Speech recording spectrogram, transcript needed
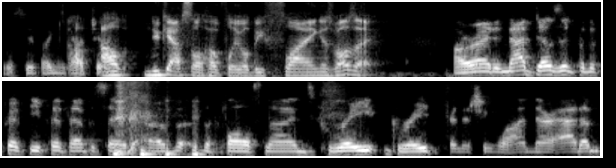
We'll see if I can catch it. I'll, Newcastle hopefully will be flying as well as I. All right, and that does it for the 55th episode of the False Nines. Great, great finishing line there, Adam.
